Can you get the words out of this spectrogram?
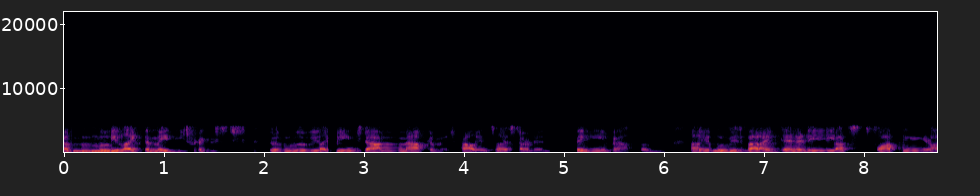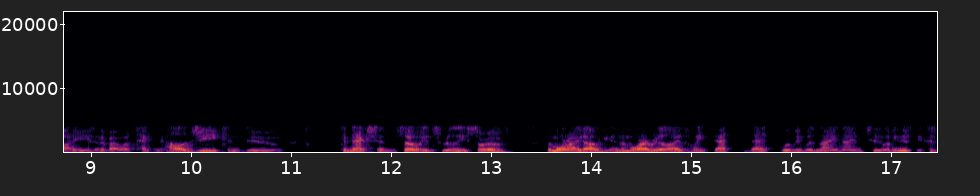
a movie like The Matrix a movie like Being John Malkovich probably until I started thinking about them uh, movies about identity, about swapping your bodies, and about what technology can do, connection. So it's really sort of the more I dug and the more I realized, wait, that that movie was 99 too. I mean, because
